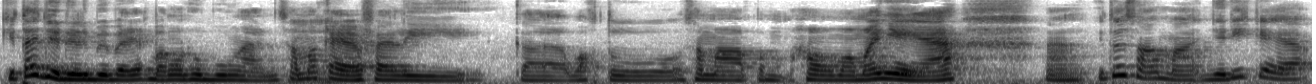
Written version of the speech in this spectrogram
kita jadi lebih banyak bangun hubungan sama kayak Feli ke waktu sama sama mamanya ya. Nah, itu sama. Jadi kayak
